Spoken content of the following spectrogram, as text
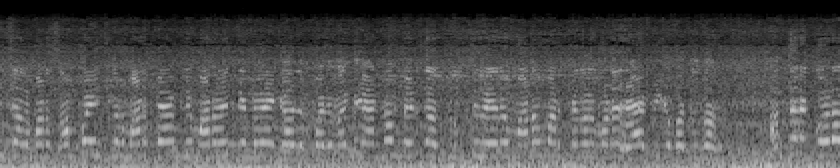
అందరూ మనం సంపాదించుకుని మన ఫ్యామిలీ మనమే తినడమే కాదు పది మందికి అన్నం పెడతారు తృప్తి వేరు మనం మన పిల్లలు కూడా హ్యాపీగా బతుకుతారు. అందరికి కూడా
